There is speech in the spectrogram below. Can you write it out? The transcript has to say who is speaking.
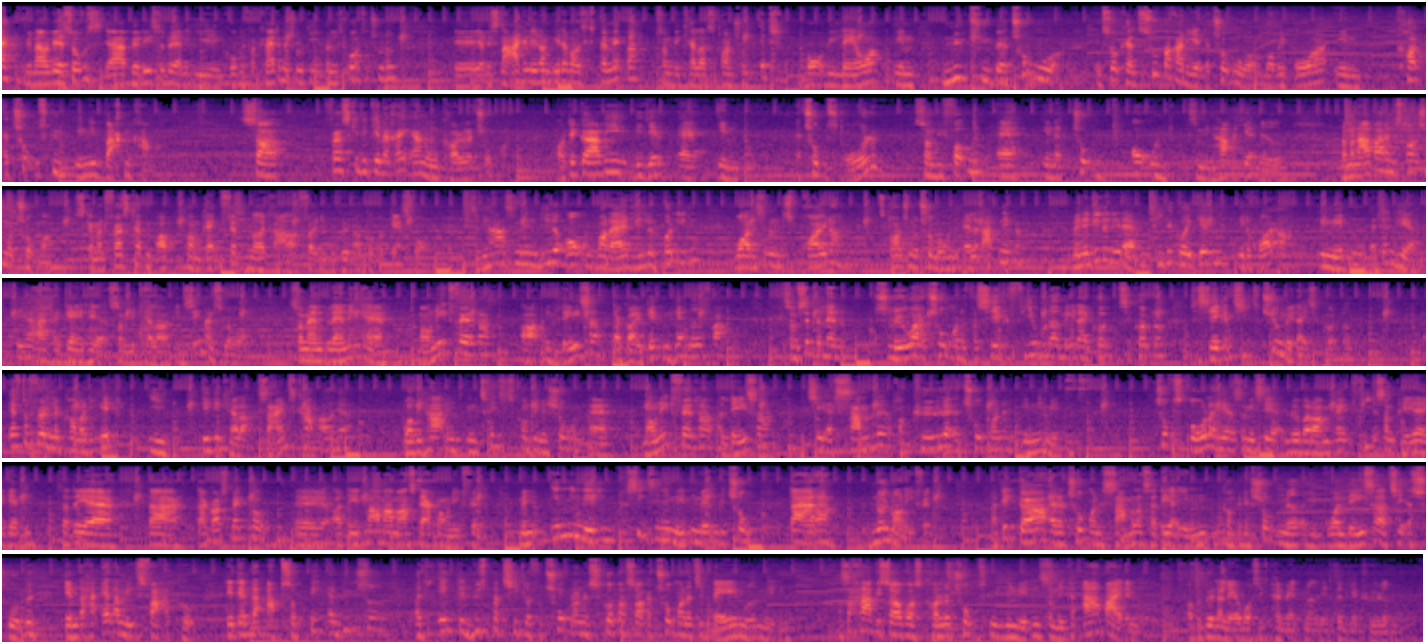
Speaker 1: Hej, mit navn er Sofus. Jeg er phd studerende i gruppen for kvantemeteorologi på Niels Bohr Instituttet. Øh, jeg vil snakke lidt om et af vores eksperimenter, som vi kalder Strontium 1, hvor vi laver en ny type atomur, en såkaldt superradiant atomur, hvor vi bruger en kold atomsky inde i et vakuumkammer. Så først skal vi generere nogle kolde atomer, og det gør vi ved hjælp af en atomstråle, som vi får ud af en atomovn, som vi har hernede. Når man arbejder med strontiumatomer, skal man først have dem op på omkring 500 grader, før de begynder at gå på gasform. Så vi har simpelthen en lille ovn, hvor der er et lille hul i den, hvor der simpelthen sprøjter strontiumatomer ud i alle retninger. Men en lille del af dem, de vil gå igennem et rør i midten af den her, det her aggregat her, som vi kalder en semandslåger, som er en blanding af magnetfelter og en laser, der går igennem hernede fra, som simpelthen sløver atomerne fra ca. 400 meter i sekundet til ca. 10-20 meter i sekundet. Efterfølgende kommer de ind i det, vi kalder science-kammeret her, hvor vi har en intrinsisk kombination af magnetfelter og laser til at samle og køle atomerne inde i midten. To spoler her, som I ser, løber der omkring 80 ampere igennem, så det er, der, der er godt smæk på, øh, og det er et meget, meget, meget stærkt magnetfelt. Men inde i midten, præcis inde i midten mellem de to, der er der nul magnetfelt. Og det gør, at atomerne samler sig derinde i kombination med, at vi bruger lasere til at skubbe dem, der har allermest fart på. Det er dem, der absorberer lyset, og de enkelte lyspartikler, fotonerne, skubber så atomerne tilbage mod midten. Og så har vi så vores kolde atomsky i midten, som vi kan arbejde med og begynde at lave vores eksperiment med, efter vi har kølet dem.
